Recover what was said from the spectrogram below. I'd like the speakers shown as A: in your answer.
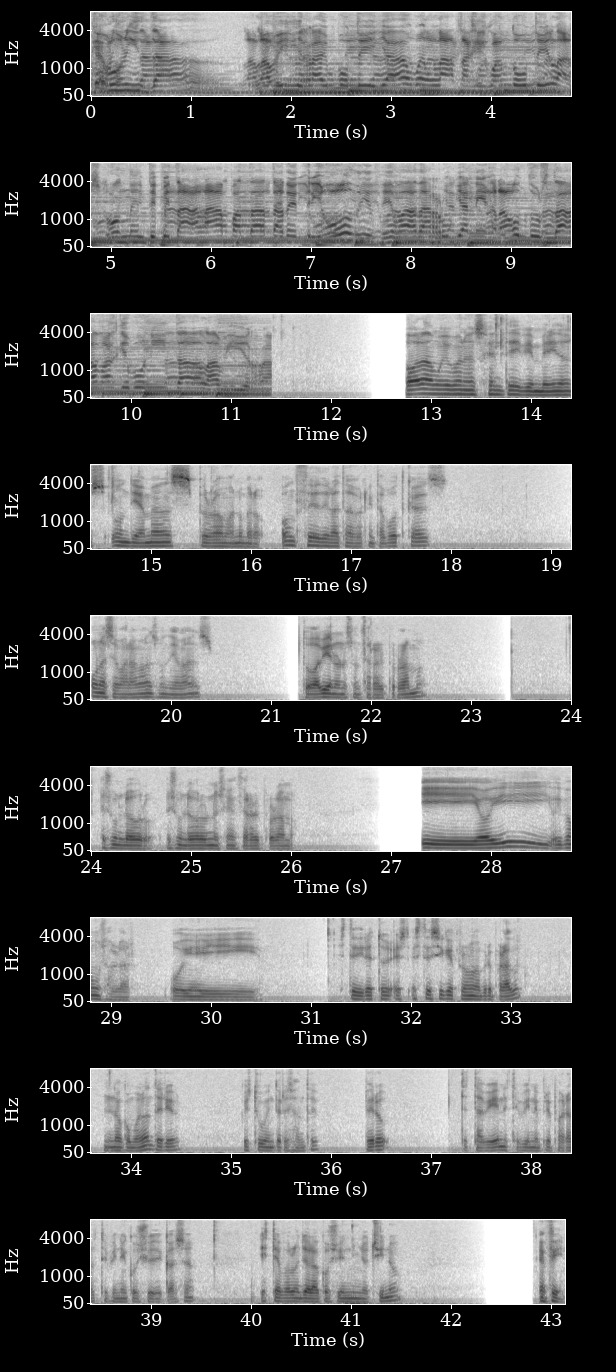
A: qué bonita. La birra en botella o en lata que cuando te la esconden te peta la patata de trigo, de cebada, rubia, negra o tostada. Qué bonita la birra.
B: Hola, muy buenas gente y bienvenidos un día más, programa número 11 de la Tabernita Podcast. Una semana más, un día más. Todavía no nos han cerrado el programa. Es un logro, es un logro no se han cerrado el programa. Y hoy, hoy vamos a hablar. Hoy este directo, este sí que es programa preparado, no como el anterior, que estuvo interesante, pero este está bien, este viene preparado, este viene cosido de casa. Este balón ya lo ha cosido un niño chino. En fin,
